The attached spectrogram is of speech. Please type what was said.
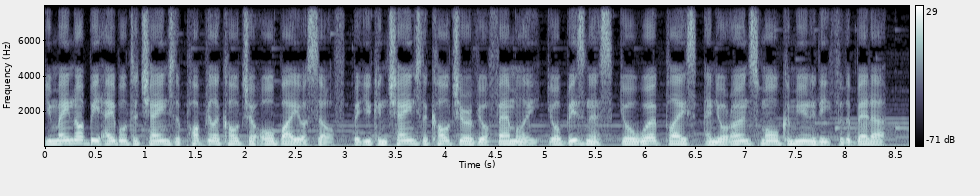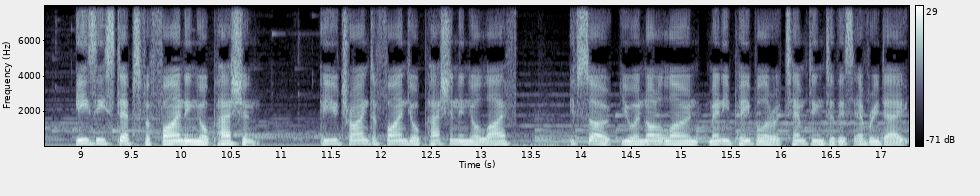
You may not be able to change the popular culture all by yourself, but you can change the culture of your family, your business, your workplace, and your own small community for the better. Easy steps for finding your passion. Are you trying to find your passion in your life? If so, you are not alone, many people are attempting to this every day.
